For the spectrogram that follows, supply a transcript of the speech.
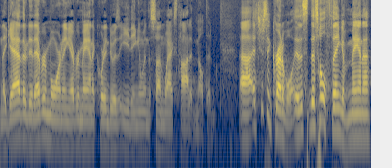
And they gathered it every morning, every man according to his eating, and when the sun waxed hot, it melted. Uh, it's just incredible. This, this whole thing of manna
